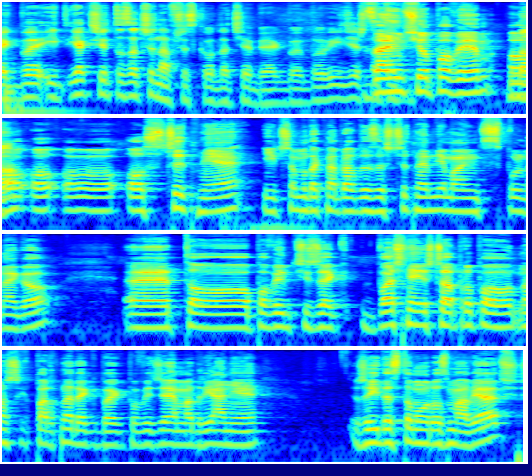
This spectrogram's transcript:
jakby, i jak się to zaczyna wszystko dla ciebie, jakby, bo idziesz na Zanim ci opowiem o, No. o, o, o Szczytnie i czemu tak naprawdę ze Szczytnem nie ma nic wspólnego, e, to powiem ci, że jak, właśnie jeszcze a propos naszych partnerek, bo jak powiedziałem Adrianie, że idę z tobą rozmawiać,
